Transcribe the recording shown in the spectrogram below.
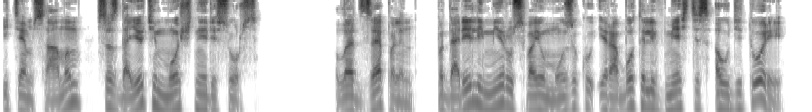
и тем самым создаете мощный ресурс. Led Zeppelin подарили миру свою музыку и работали вместе с аудиторией,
